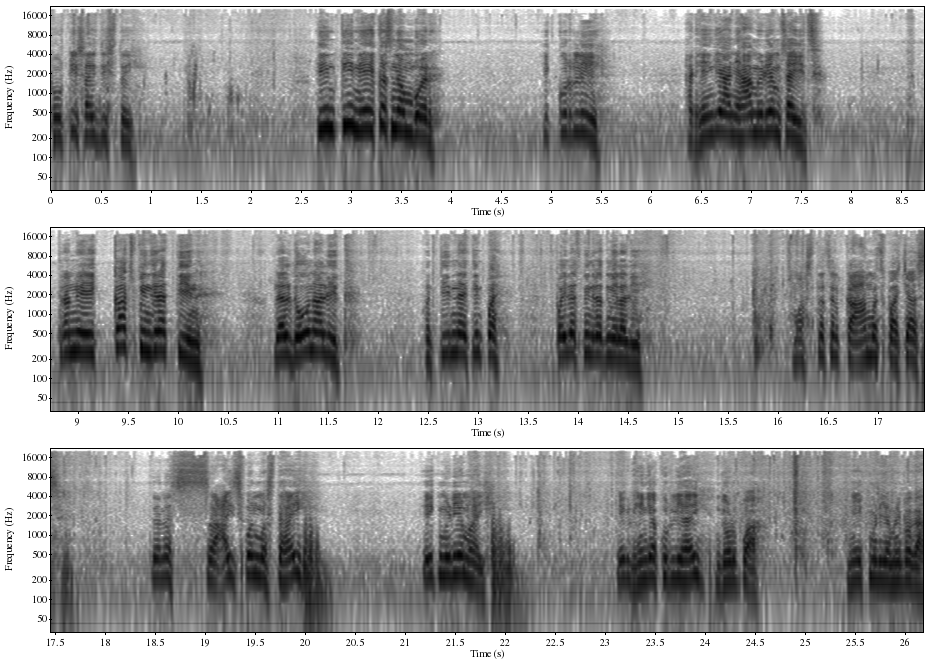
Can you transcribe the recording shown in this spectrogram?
छोटी साईज दिसतोय. तीन तीन एकच नंबर ही कुर्ली हा ढेंगे आणि हा मिडियम साईज मित्रांनो एकाच पिंजऱ्यात तीन. आपल्याला दोन आलीत पण तीन नाही तीन पाय पहिल्याच पिंजऱ्यात मिळाली. मस्त चल कामच पाचास. तर साईज पण मस्त आहे. एक मिडियम आहे. एक ढेंग्या कुर्ली आहे जोडपा. आणि एक मिडियम आहे बघा.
